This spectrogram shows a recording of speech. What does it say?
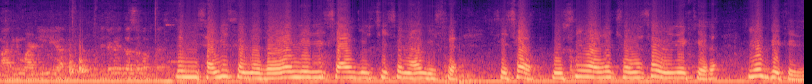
मागणी वाढलेली आहे. त्याच्याकडे कसं बघताय? मी सांगितलं ना चार गोष्टीचं नाव घेतलं. त्याच्यात मुस्लिम आरक्षणाचा उल्लेख केला. योग्य केले.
